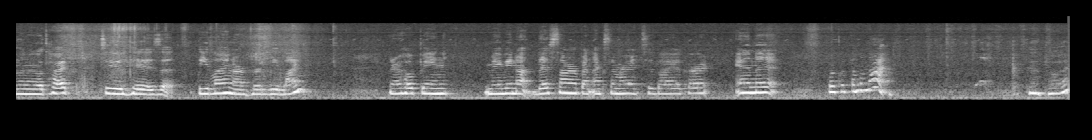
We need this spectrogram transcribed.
and then we will tie it to his uh, lead line or her lead line. And we're hoping maybe not this summer, but next summer to buy a cart and uh, work with them on that. Good boy.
